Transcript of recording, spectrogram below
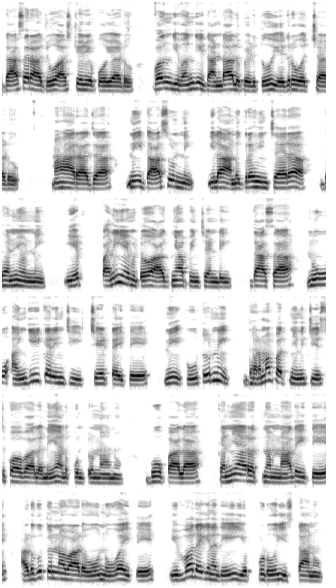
దాసరాజు ఆశ్చర్యపోయాడు. వంగి వంగి దండాలు పెడుతూ ఎదురు వచ్చాడు మహారాజా నీ దాసుణ్ణి ఇలా అనుగ్రహించారా? ధన్యుణ్ణి. ఏ పని ఏమిటో ఆజ్ఞాపించండి. దాస నువ్వు అంగీకరించి ఇచ్చేటైతే నీ కూతుర్ని ధర్మపత్నిని చేసుకోవాలని అనుకుంటున్నాను. భూపాల కన్యారత్నం నాదైతే అడుగుతున్నవాడు నువ్వైతే ఇవ్వదగినది ఎప్పుడు ఇస్తాను.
